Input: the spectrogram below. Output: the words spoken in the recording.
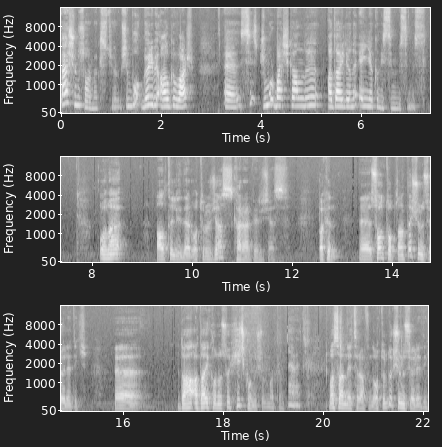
Ben şunu sormak istiyorum. Şimdi bu böyle bir algı var. Ee, siz Cumhurbaşkanlığı adaylığına en yakın isim misiniz? Ona altı lider oturacağız, karar vereceğiz. Bakın e, son toplantıda şunu söyledik. E, Daha aday konusu hiç konuşulmadı. Evet. Masanın etrafında oturduk şunu söyledik.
